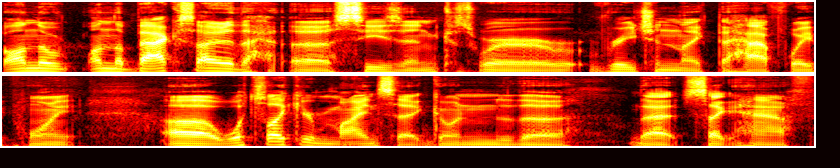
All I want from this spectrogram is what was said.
on the on the backside of the uh, season, because we're reaching like the halfway point. Uh, what's like your mindset going into the that second half?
